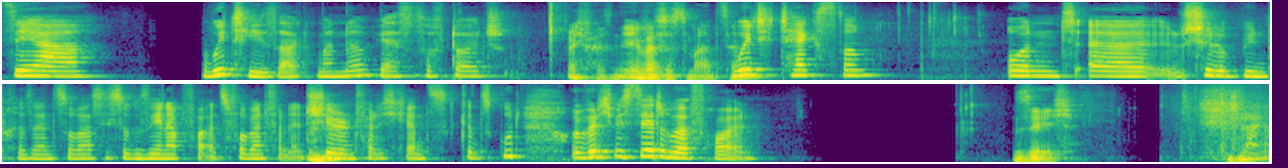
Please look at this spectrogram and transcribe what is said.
Sehr witty, sagt man, ne? Wie heißt es auf Deutsch? Ich weiß nicht, was du meinst. Ja. Witty Texte. Und äh, schöne Bühnenpräsenz, so was ich so gesehen habe als Vorband von Mhm. Ed Sheeran, fand ich ganz, ganz gut. Und würde ich mich sehr darüber freuen. Sehe ich. Lange.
